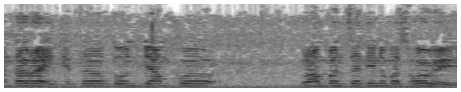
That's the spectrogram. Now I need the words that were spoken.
अंधार आहे तिथं दोन लॅम्प ग्रामपंचायतीनं बसवावे.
